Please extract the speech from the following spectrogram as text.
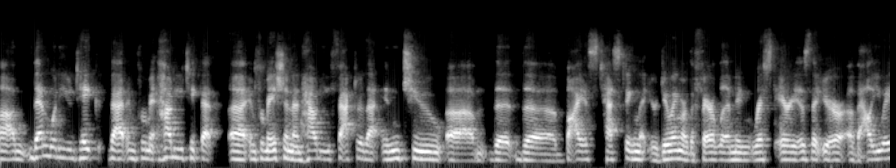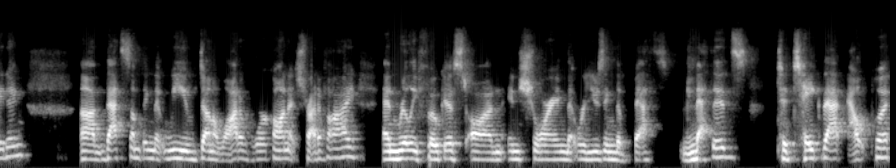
Um, then what do you take that information? How do you take that uh, information and how do you factor that into um, the the bias testing that you're doing or the fair lending risk areas that you're evaluating? Um, that's something that we've done a lot of work on at Stratyfy and really focused on ensuring that we're using the best methods to take that output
